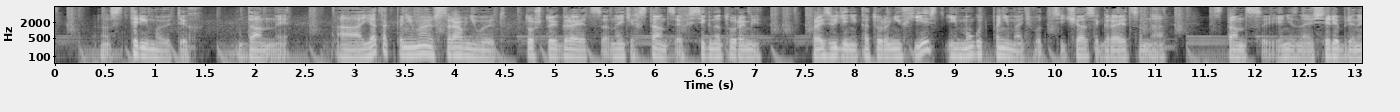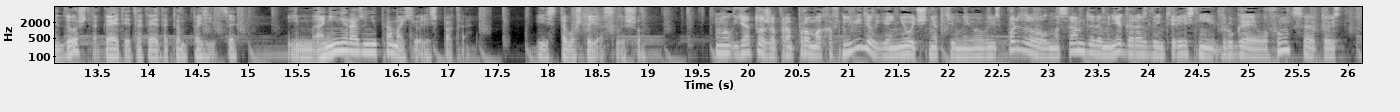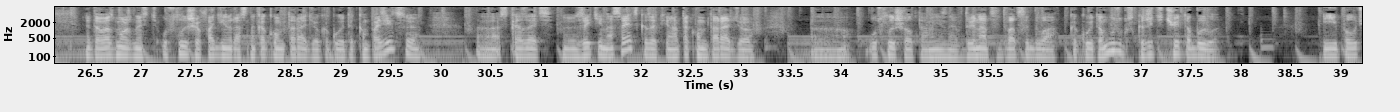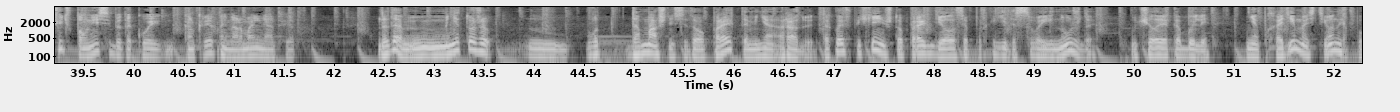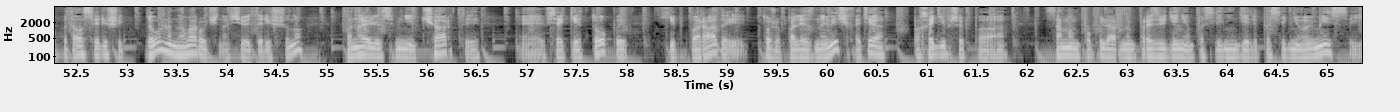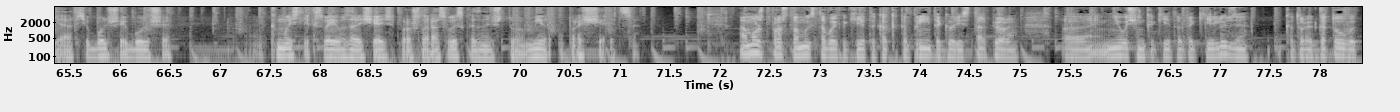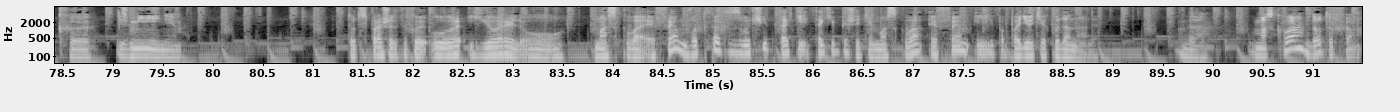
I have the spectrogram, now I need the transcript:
э, стримают их данные, а я так понимаю, сравнивают то, что играется на этих станциях с сигнатурами произведения, которые у них есть, и могут понимать, вот сейчас играется на станции, я не знаю, «Серебряный дождь», такая-то и такая-то композиция. И они ни разу не промахивались пока из того, что я слышал. Ну, я тоже про промахов не видел, я не очень активно его использовал. На самом деле, мне гораздо интереснее другая его функция, то есть это возможность, услышав один раз на каком-то радио какую-то композицию, э, сказать, зайти на сайт, сказать, я на таком-то радио э, услышал, там, не знаю, в 12.22 какую-то музыку, скажите, что это было. И получить вполне себе такой конкретный нормальный ответ. Да-да, мне тоже вот домашность этого проекта меня радует. Такое впечатление, что проект делался под какие-то свои нужды. У человека были необходимости, и он их попытался решить. Довольно наворочено все это решено. Понравились мне чарты, э, всякие топы, хит-парады. Тоже полезная вещь, хотя, походивший по самым популярным произведениям последней недели, последнего месяца, я все больше и больше к мысли к своей возвращаюсь в прошлый раз высказанной, что мир упрощается. А может, просто мы с тобой какие-то, как это принято говорить, старперы, э, не очень какие-то такие люди, которые готовы к изменениям. Тут спрашивают, какой URL у Москва FM. Вот как звучит, так и, так и пишите Москва FM и попадете куда надо. Да. Москва.fm.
